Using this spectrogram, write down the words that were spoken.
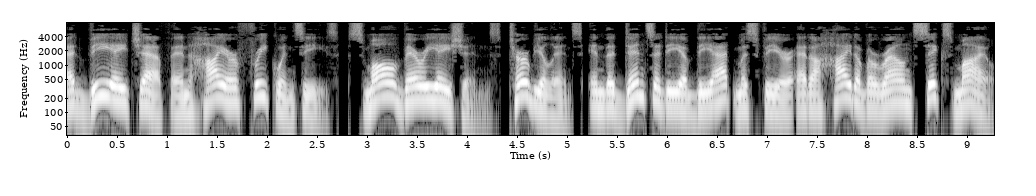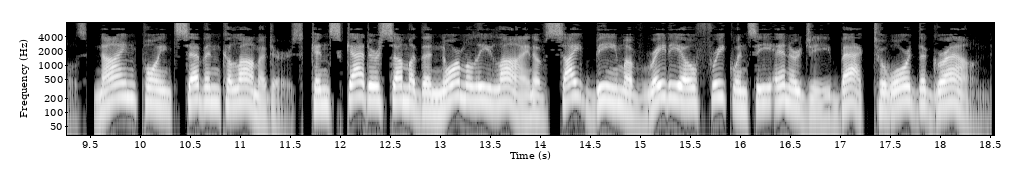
At VHF and higher frequencies, small variations turbulence in the density of the atmosphere at a height of around 6 miles (9.7 kilometers) can scatter some of the normally line of sight beam of radio frequency energy back toward the ground.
